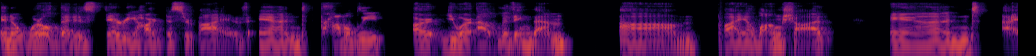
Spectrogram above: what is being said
in a world that is very hard to survive and probably are you are outliving them um, by a long shot. And I,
